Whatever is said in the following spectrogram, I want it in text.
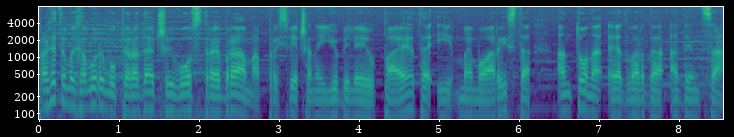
Пра гэта мы гаворым у перадачы вострая брама, прысвечанай юбілею паэта і мемуарыста Антона Эдварда Адынца.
